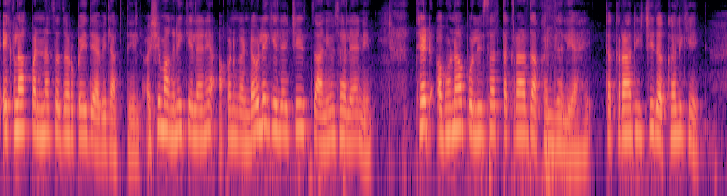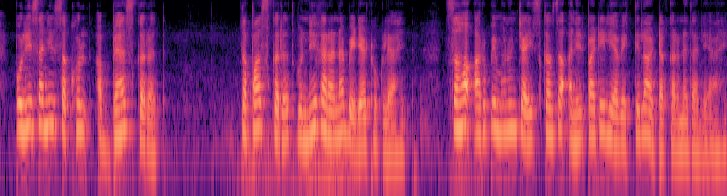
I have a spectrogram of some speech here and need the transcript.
एक लाख पन्नास हजार रुपये द्यावे लागतील. अशी मागणी केल्याने आपण गंडवले गेल्याची जाणीव झाल्याने थेट अभोणा पोलिसात तक्रार दाखल झाली आहे. तक्रारीची दखल घेत पोलिसांनी सखोल अभ्यास करत तपास करत गुन्हेगारांना बेड्या ठोकल्या आहेत. सह आरोपी म्हणून चाळीसगावचा अनिल पाटील या व्यक्तीला अटक करण्यात आली आहे.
